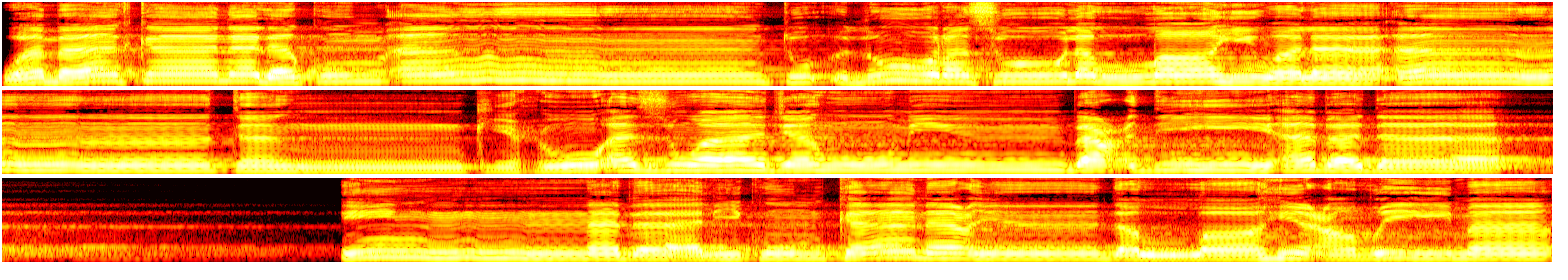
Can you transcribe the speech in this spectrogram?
وما كان لكم أن تؤذوا رسول الله ولا أن تنكحوا أزواجه من بعده أبدا. إن ذلكم كان عند الله عظيما.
